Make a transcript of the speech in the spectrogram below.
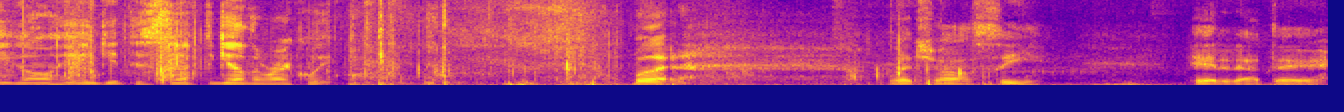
Me go ahead and get this stuff together right quick. But let y'all see headed out there.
